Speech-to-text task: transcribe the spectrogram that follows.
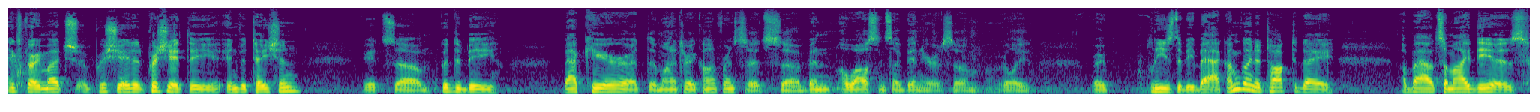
Thanks very much. Appreciate it. Appreciate the invitation. It's uh, good to be back here at the monetary conference. It's uh, been a while since I've been here, so I'm really very pleased to be back. I'm going to talk today about some ideas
